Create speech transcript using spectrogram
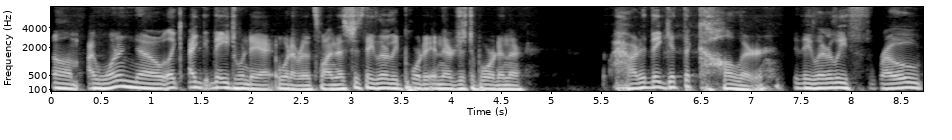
Um, I want to know. Like, I the age one day, whatever. That's fine. That's just they literally poured it in there just to pour it in there. How did they get the color? Did they literally throw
